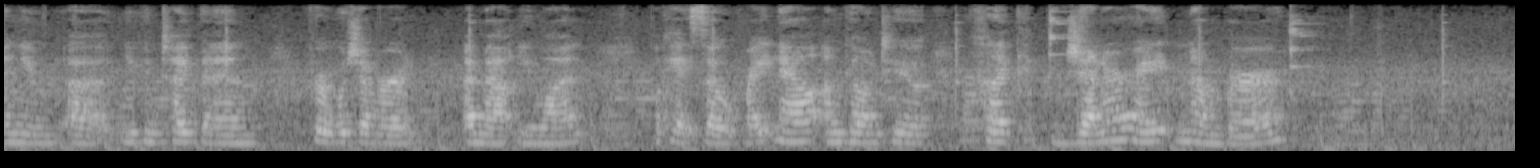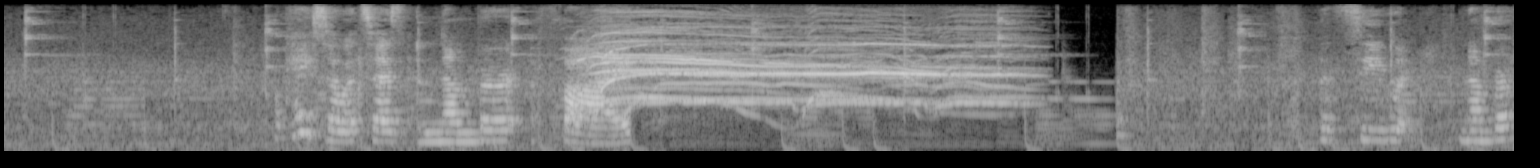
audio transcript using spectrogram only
and you, uh, you can type it in for whichever amount you want. Okay, so right now I'm going to click generate number. Okay, so it says number 5. Let's see what number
